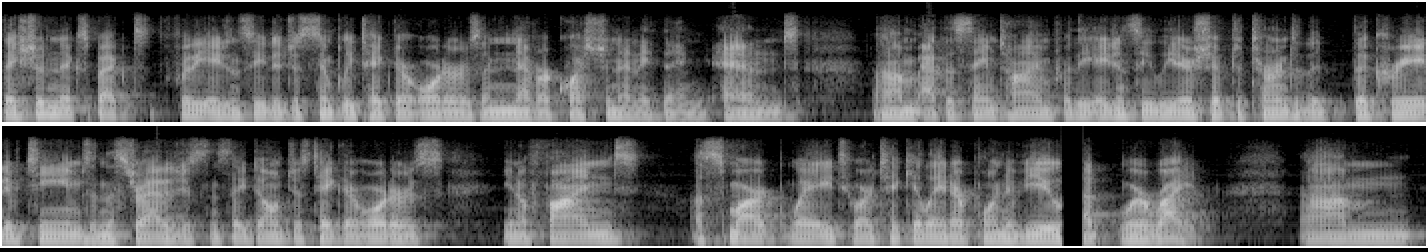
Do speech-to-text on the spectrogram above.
they shouldn't expect for the agency to just simply take their orders and never question anything, and um, at the same time for the agency leadership to turn to the, the creative teams and the strategists and say don't just take their orders. You know find a smart way to articulate our point of view that we're right. Um,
